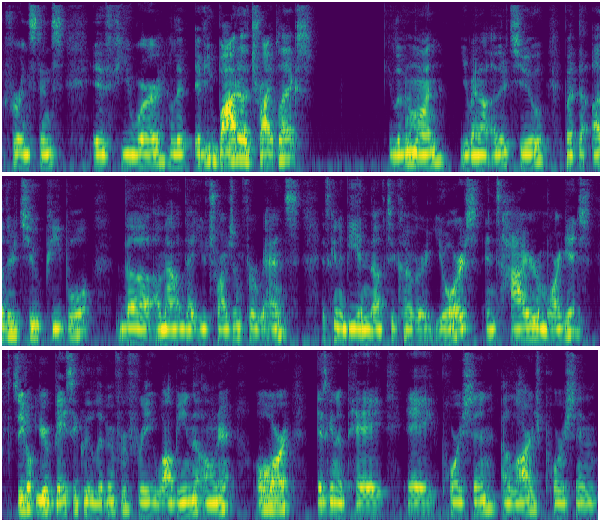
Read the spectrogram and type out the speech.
for instance, if you were if you bought a triplex, you live in one, you rent out other two, but the other two people, the amount that you charge them for rent is going to be enough to cover yours entire mortgage. So you don't you're basically living for free while being the owner or is going to pay a portion, a large portion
